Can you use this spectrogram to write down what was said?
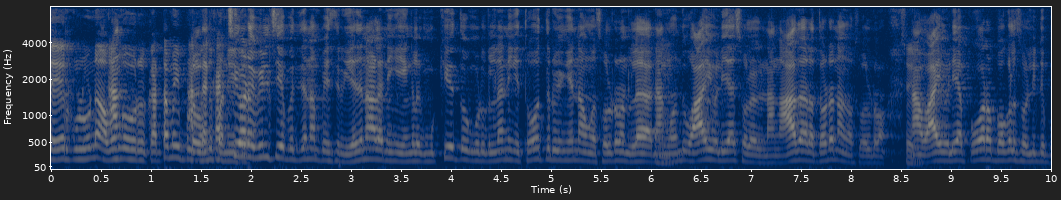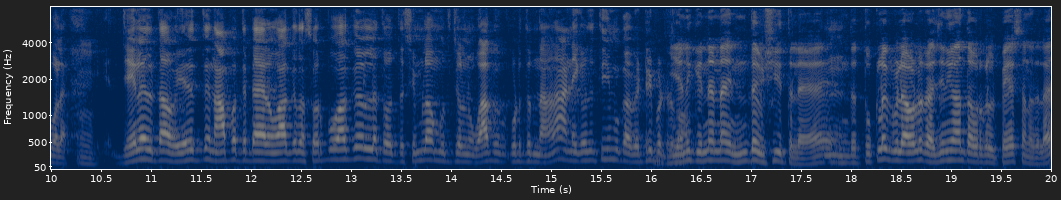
செயற்குழுன்னு அவங்க ஒரு கட்டமைப்புல அந்த வந்து கட்சியோட வீழ்ச்சியை பத்தி தான் நான் பேசுறேன் எதனால நீங்க எங்களுக்கு முக்கியத்துவம் கொடுக்கல நீங்க தோத்துருவீங்கன்னு அவங்க சொல்றோம்ல. நாங்க வந்து வாய் வழியா சொல்லல. நாங்க ஆதாரத்தோட நாங்க சொல்றோம். நான் வாய் வழியா போற போக்குல சொல்லிட்டு போல. ஜெயலலிதாவை எதிர்த்து நாற்பத்தெட்டாயிரம் வாக்கு தான். சொற்ப வாக்குகள்ல தோத்த சிம்லா முத்துச்சோழன் வாக்கு கொடுத்திருந்தாங்கன்னா அன்னைக்கு வந்து திமுக வெற்றி பெற்று எனக்கு என்னன்னா இந்த விஷயத்துல இந்த துக்ளக் விழாவுல ரஜினிகாந்த் அவர்கள் பேசுனதுல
